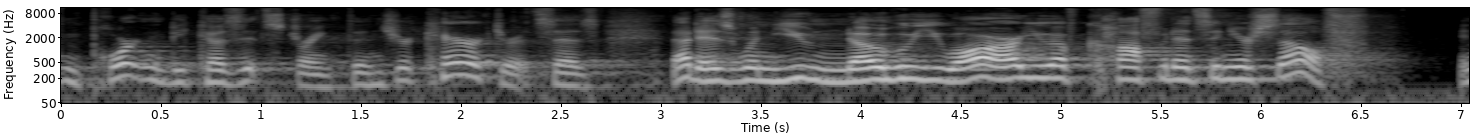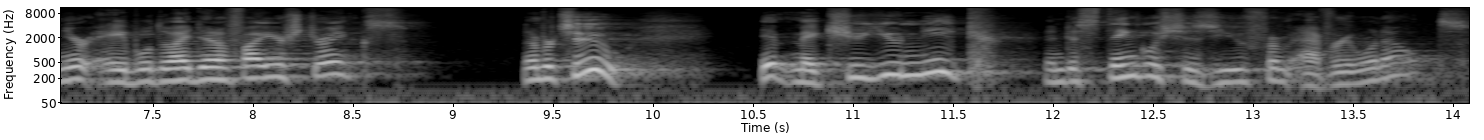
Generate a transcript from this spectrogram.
important because it strengthens your character. It says, that is, when you know who you are, you have confidence in yourself and you're able to identify your strengths. Number two, it makes you unique and distinguishes you from everyone else.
